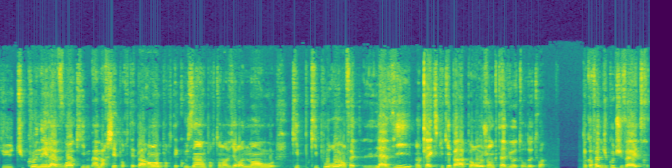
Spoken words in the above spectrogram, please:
tu, tu connais la voie qui a marché pour tes parents, ou pour tes cousins, ou pour ton environnement, ou qui, qui pour eux, en fait, la vie, on te l'a expliqué par rapport aux gens que tu as vus autour de toi. Donc en fait, du coup, tu vas être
